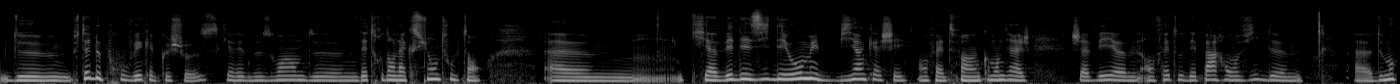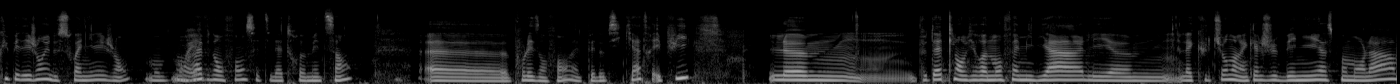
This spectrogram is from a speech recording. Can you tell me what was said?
de peut-être de prouver quelque chose, qui avait besoin d'être dans l'action tout le temps. Euh, qui avait des idéaux mais bien cachés en fait. Enfin, comment dirais-je? J'avais euh, en fait au départ envie de, euh, de m'occuper des gens et de soigner les gens. Mon, mon Ouais. rêve d'enfant, c'était d'être médecin pour les enfants, être pédopsychiatre. Et puis, le, peut-être l'environnement familial et la culture dans laquelle je baignais à ce moment-là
